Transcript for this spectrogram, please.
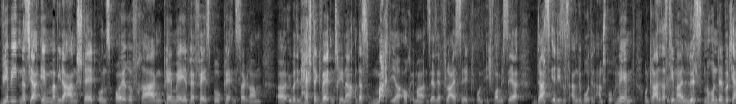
Wir bieten es ja immer wieder an, stellt uns eure Fragen per Mail, per Facebook, per Instagram äh, über den Hashtag Weltentrainer. Und das macht ihr auch immer sehr, sehr fleißig. Und ich freue mich sehr, dass ihr dieses Angebot in Anspruch nehmt. Und gerade das Thema Listenhunde wird ja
